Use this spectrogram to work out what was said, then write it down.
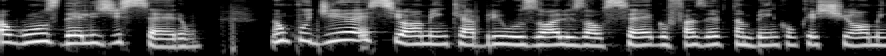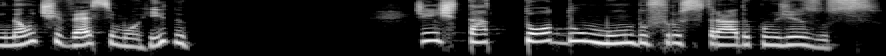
alguns deles disseram: Não podia esse homem que abriu os olhos ao cego fazer também com que este homem não tivesse morrido? Gente, está todo mundo frustrado com Jesus.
